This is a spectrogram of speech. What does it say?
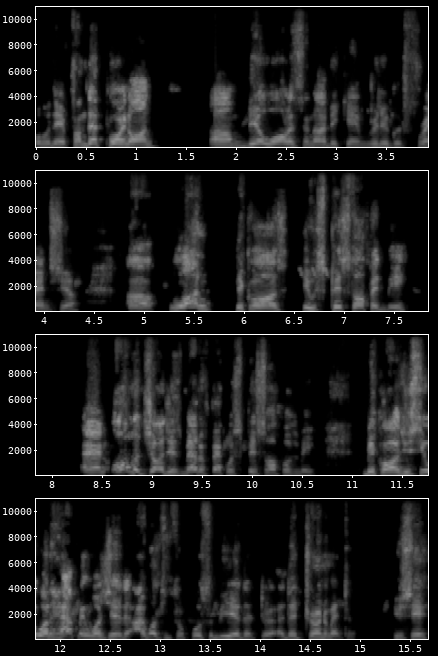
over there. From that point on, um, Bill Wallace and I became really good friends. Yeah, uh, one because he was pissed off at me, and all the judges, matter of fact, was pissed off with me because you see what happened was that I wasn't supposed to be at the, at the tournament. You see,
